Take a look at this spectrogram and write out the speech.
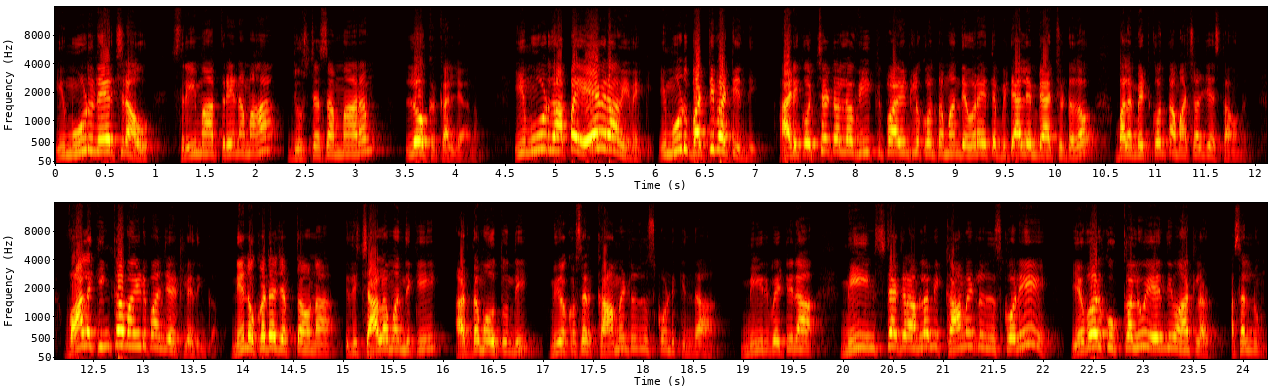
ఈ మూడు నేర్చినావు. శ్రీమాత్రే నమ. దుష్ట సంహారం లోక కళ్యాణం. ఈ మూడు తప్ప ఏమి రావు ఈమెకి. ఈ మూడు బట్టి పట్టింది. ఆడికి వచ్చేటల్లో వీక్ పాయింట్లు కొంతమంది ఎవరైతే బిటాలియన్ బ్యాచ్ ఉంటుందో వాళ్ళని పెట్టుకొని తమాషాలు చేస్తా ఉన్నది. వాళ్ళకి ఇంకా మైండ్ పని చేయట్లేదు ఇంకా. నేను ఒకటే చెప్తా ఉన్నా ఇది చాలా మందికి అర్థమవుతుంది. మీరు ఒకసారి కామెంట్లు చూసుకోండి కింద. మీరు పెట్టిన మీ ఇన్స్టాగ్రామ్లో మీ కామెంట్లు చూసుకొని ఎవరు కుక్కలు ఏంది మాట్లాడు. అసలు నువ్వు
